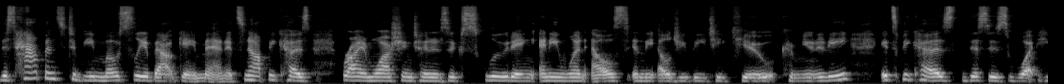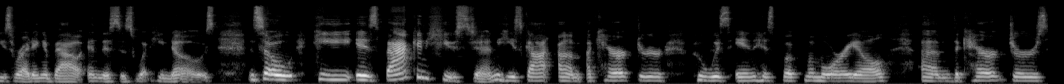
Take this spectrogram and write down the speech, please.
This happens to be mostly about gay men. It's not because Bryan Washington is excluding anyone else in the LGBTQ community. It's because this is what he's writing about and this is what he knows. And so he is back in Houston. He's got um, a character who was in his book Memorial. Um, the character's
